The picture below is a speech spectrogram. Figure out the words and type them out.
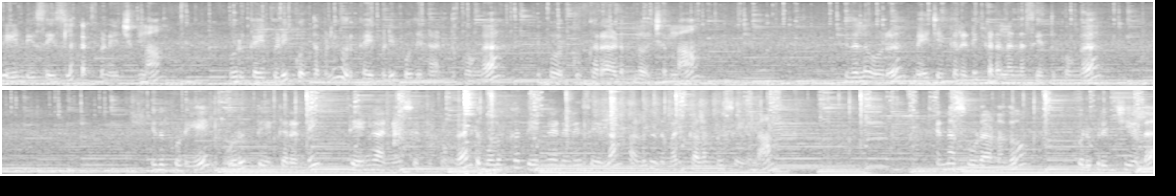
வேண்டிய சைஸில் கட் பண்ணி வச்சுக்கலாம். ஒரு கைப்பிடி கொத்தமல்லி ஒரு கைப்பிடி புதினா எடுத்துக்கோங்க. இப்போ ஒரு குக்கரை அடுப்பில் வச்சிடலாம். இதில் ஒரு மேஜை கரண்டி கடலெண்ணெய் சேர்த்துக்கோங்க. இது கூடயே ஒரு தேக்கரண்டி தேங்காய் எண்ணெயும் சேர்த்துக்கோங்க. இது முழுக்க தேங்காய் எண்ணெயிலையும் செய்யலாம் அல்லது இந்த மாதிரி கலந்தும் செய்யலாம். எண்ணெய் சூடானதும் ஒரு பிரிட்ஜியில்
